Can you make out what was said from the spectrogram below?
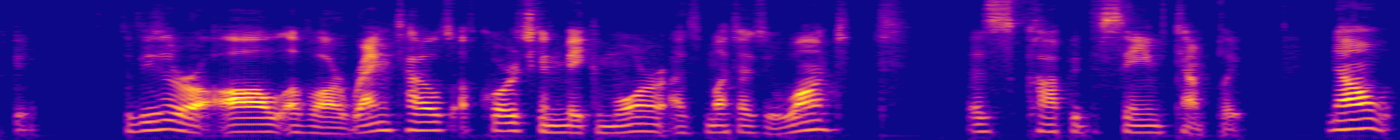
Okay, so these are all of our rank titles. Of course, you can make more as much as you want. Let's copy the same template. Now,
